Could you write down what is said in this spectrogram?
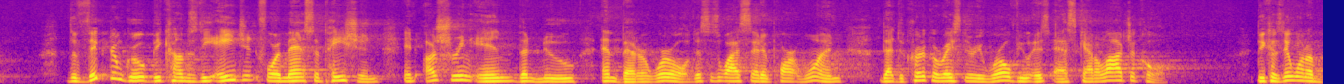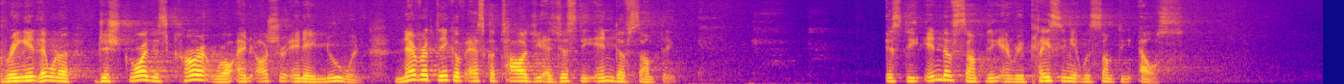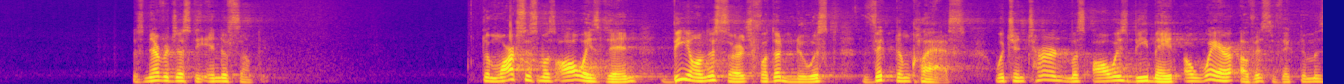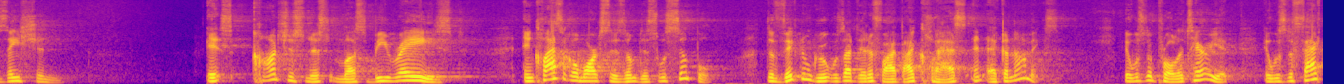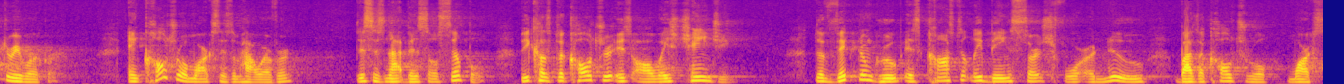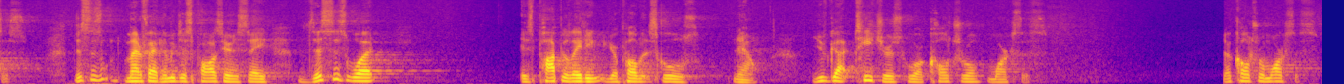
The victim group becomes the agent for emancipation in ushering in the new and better world. This is why I said in part one that the critical race theory worldview is eschatological because they want to bring in, they want to destroy this current world and usher in a new one. Never think of eschatology as just the end of something. It's the end of something and replacing it with something else. It's never just the end of something. The Marxists must always then be on the search for the newest victim class, which in turn must always be made aware of its victimization. Its consciousness must be raised. In classical Marxism, this was simple. The victim group was identified by class and economics. It was the proletariat, it was the factory worker. In cultural Marxism, however, this has not been so simple because the culture is always changing. The victim group is constantly being searched for anew by the cultural Marxists. This is, matter of fact, let me just pause here and say this is what is populating your public schools now. You've got teachers who are cultural Marxists. They're cultural Marxists.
